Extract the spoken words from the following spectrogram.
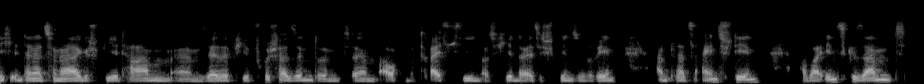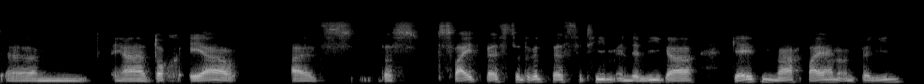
nicht international gespielt haben, ähm, sehr, sehr viel frischer sind und ähm, auch mit 30 Siegen aus 34 Spielen souverän an Platz 1 stehen. Aber insgesamt ähm, ja doch eher als das zweitbeste, drittbeste Team in der Liga gelten nach Bayern und Berlin,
